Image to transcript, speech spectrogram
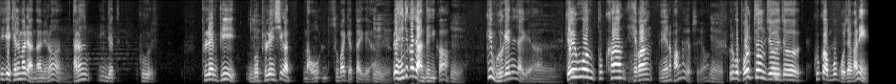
이게 결말이 안 나면은 음. 다른 이제 그 플랜 B 뭐 예. 플랜 C가 나올 수밖에 없다 이거야. 왜 현재까지 안 되니까 예. 그게 뭐겠느냐 이거야. 아, 결국은 북한 해방 외에는 방법이 없어요. 예. 그리고 볼턴 저 저 국가안보 보좌관이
